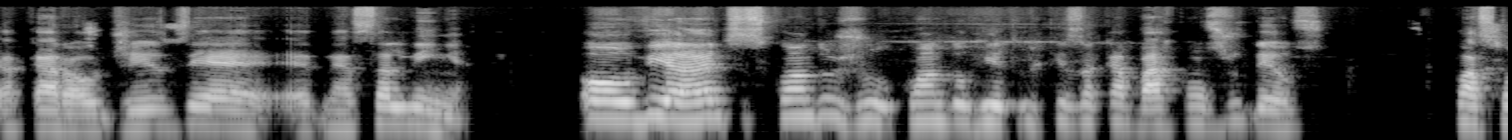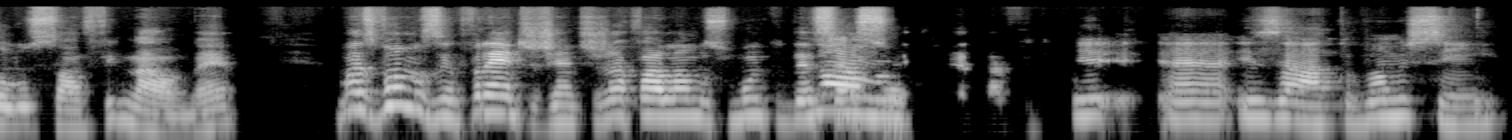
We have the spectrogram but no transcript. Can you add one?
a Carol diz é, é, nessa linha. Houve antes quando, quando Hitler quis acabar com os judeus, com a solução final, né? Mas vamos em frente, gente. Já falamos muito desse vamos. assunto. É, exato, vamos sim.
